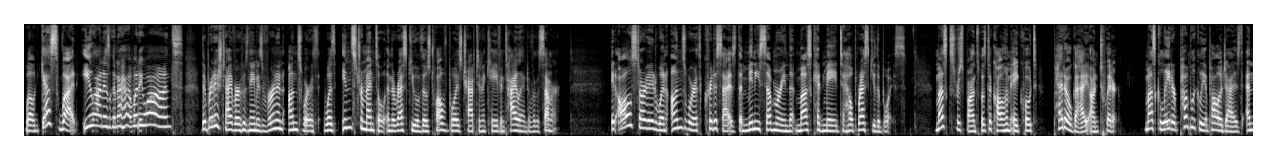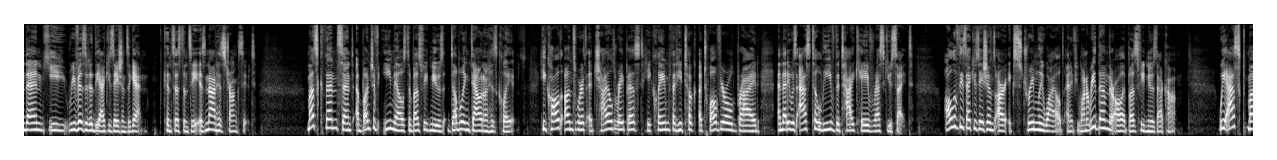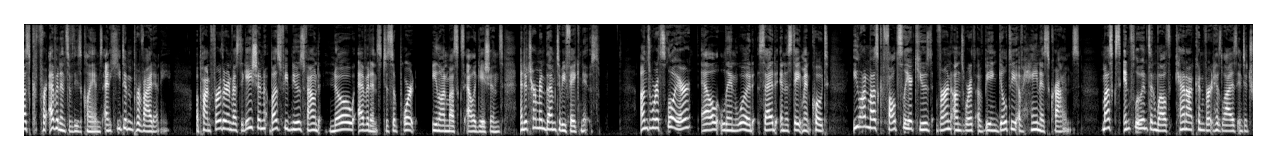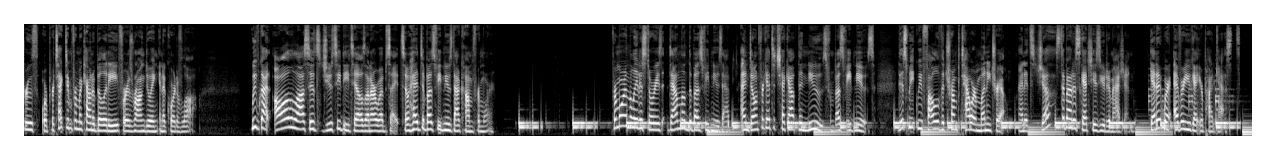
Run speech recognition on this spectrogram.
Well, guess what? Elon is going to have what he wants. The British diver, whose name is Vernon Unsworth, was instrumental in the rescue of those 12 boys trapped in a cave in Thailand over the summer. It all started when Unsworth criticized the mini submarine that Musk had made to help rescue the boys. Musk's response was to call him a quote, pedo guy on Twitter. Musk later publicly apologized, and then he revisited the accusations again. Consistency is not his strong suit. Musk then sent a bunch of emails to BuzzFeed News doubling down on his claims. He called Unsworth a child rapist. He claimed that he took a 12 year old bride and that he was asked to leave the Thai cave rescue site. All of these accusations are extremely wild, and if you want to read them, they're all at BuzzFeedNews.com. We asked Musk for evidence of these claims, and he didn't provide any. Upon further investigation, BuzzFeed News found no evidence to support Elon Musk's allegations and determined them to be fake news. Unsworth's lawyer, L. Lin Wood, said in a statement, quote, Elon Musk falsely accused Vern Unsworth of being guilty of heinous crimes. Musk's influence and wealth cannot convert his lies into truth or protect him from accountability for his wrongdoing in a court of law. We've got all the lawsuits' juicy details on our website, so head to BuzzFeedNews.com for more. For more on the latest stories, download the BuzzFeed News app. And don't forget to check out the news from BuzzFeed News. This week, we follow the Trump Tower money trail, and it's just about as sketchy as you'd imagine. Get it wherever you get your podcasts.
